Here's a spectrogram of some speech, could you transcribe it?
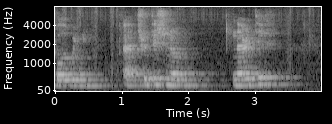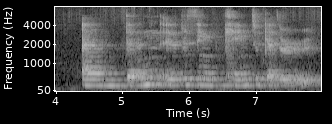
following a traditional narrative and then everything came together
